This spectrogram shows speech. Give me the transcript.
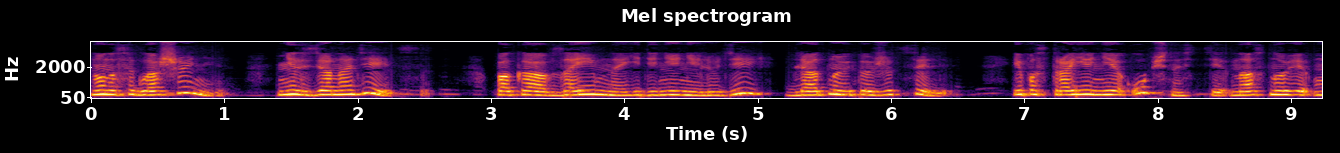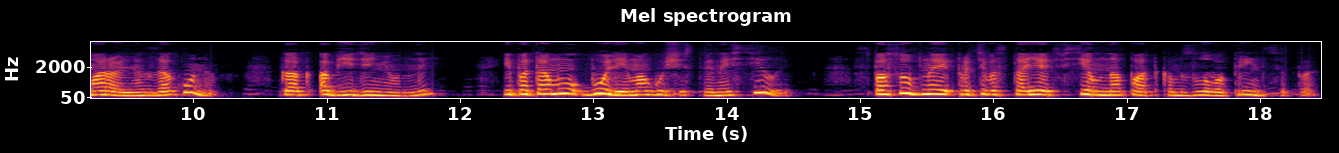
Но на соглашение нельзя надеяться, пока взаимное единение людей для одной и той же цели и построение общности на основе моральных законов, как объединенной и потому более могущественной силы, способной противостоять всем нападкам злого принципа,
